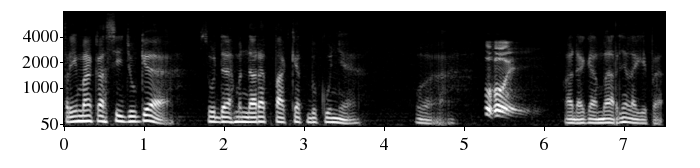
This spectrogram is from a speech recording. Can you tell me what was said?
Terima kasih juga sudah mendarat paket bukunya. Wah, Woi, ada gambarnya lagi Pak.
